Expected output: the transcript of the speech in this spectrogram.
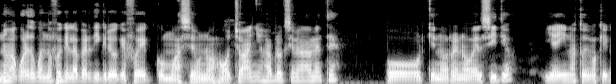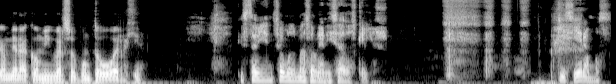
no me acuerdo cuándo fue que la perdí, creo que fue como hace unos 8 años aproximadamente, porque no renové el sitio y ahí nos tuvimos que cambiar a comicverso.org. Está bien, somos más organizados que ellos. Quisiéramos.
